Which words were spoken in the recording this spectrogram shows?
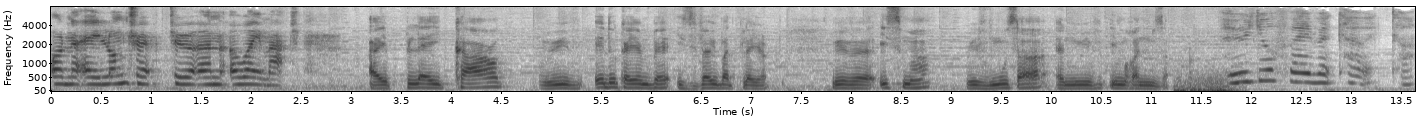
on a long trip to an away match? I play card with Edo Kayembe, he's a very bad player. With uh, Isma, with Musa, and with Imran Louza. Who's your favourite character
